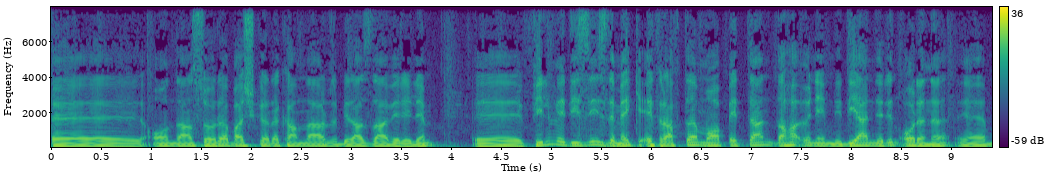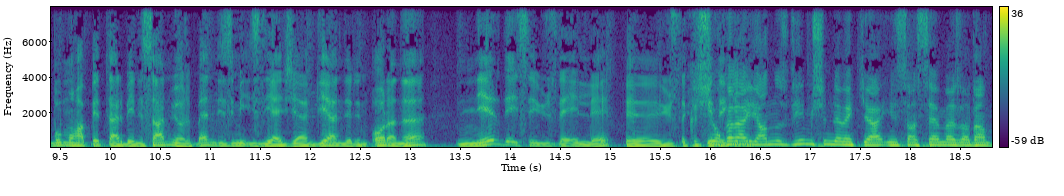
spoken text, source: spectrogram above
Ee, ondan sonra başka rakamlar biraz daha verelim. Ee, film ve dizi izlemek etrafta muhabbetten daha önemli diyenlerin oranı yani bu muhabbetler beni sarmıyor ben dizimi izleyeceğim diyenlerin oranı neredeyse yüzde elli e, yüzde kırk o kadar gibi. yalnız değilmişim demek ya. İnsan sevmez adam.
